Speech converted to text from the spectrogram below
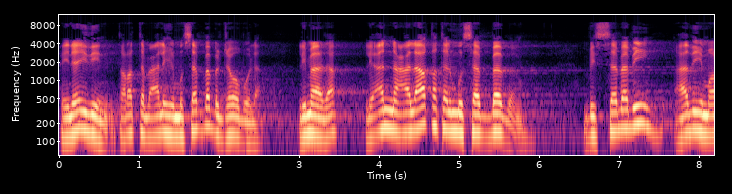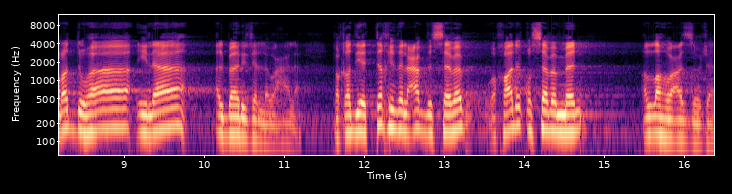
حينئذ ترتب عليه المسبب؟ الجواب لا. لماذا؟ لأن علاقة المسبب بالسبب هذه مردها إلى الباري جل وعلا. فقد يتخذ العبد السبب وخالق السبب من؟ الله عز وجل.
